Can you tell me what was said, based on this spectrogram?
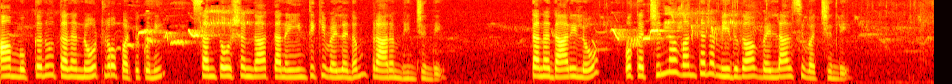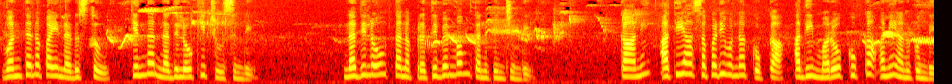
ఆ ముక్కను తన నోట్లో పట్టుకుని సంతోషంగా తన ఇంటికి వెళ్ళడం ప్రారంభించింది. తన దారిలో ఒక చిన్న వంతెన మీదుగా వెళ్ళాల్సి వచ్చింది. వంతెనపై నడుస్తూ కింద నదిలోకి చూసింది. నదిలో తన ప్రతిబింబం కనిపించింది. కానీ అతి ఆశపడి ఉన్న కుక్క అది మరో కుక్క అని అనుకుంది.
